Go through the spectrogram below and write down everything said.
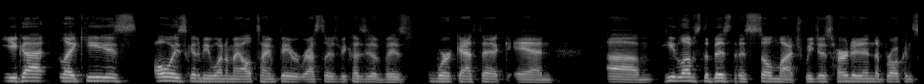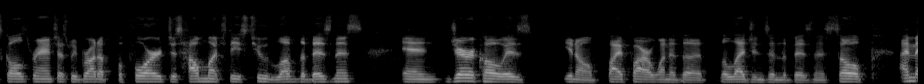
you got like he's always going to be one of my all-time favorite wrestlers because of his work ethic and um, he loves the business so much. We just heard it in the Broken Skulls Ranch as we brought up before, just how much these two love the business. And Jericho is, you know, by far one of the the legends in the business. So I'm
